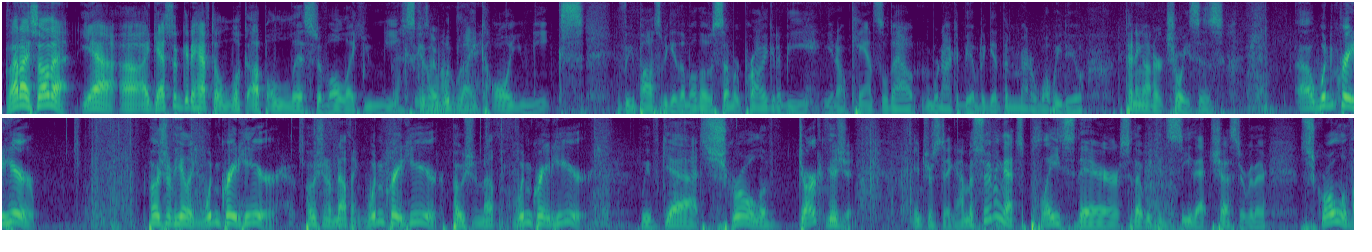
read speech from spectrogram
Glad I saw that. Yeah, uh, I guess I'm going to have to look up a list of all, like, uniques, because I would like all uniques if we could possibly get them, although some are probably going to be, you know, canceled out. We're not going to be able to get them no matter what we do, depending on our choices. Uh, wooden crate here. Potion of healing. Wooden crate here. Potion of nothing. Wooden crate here. Potion of nothing. Wooden crate here. We've got scroll of dark vision. Interesting. I'm assuming that's placed there so that we can see that chest over there. Scroll of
